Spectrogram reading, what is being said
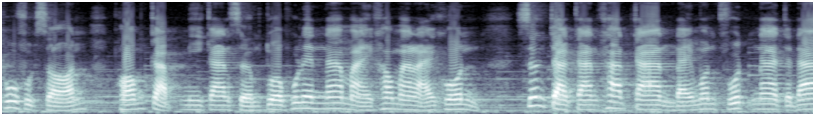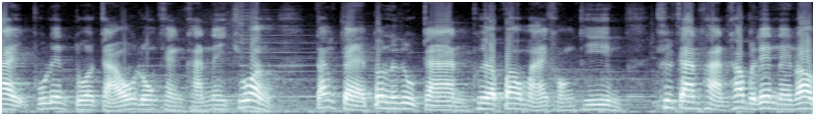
ผู้ฝึกสอน พร้อมกับมีการเสริมตัวผู้เล่นหน้าใหม่เข้ามาหลายคน ซึ่งจากการคาดการณ์ Diamond Food น่าจะได้ผู้เล่นตัวเก๋าลงแข่งขันในช่วง ตั้งแต่ต้นฤดูกาลเพื่อเป้าหมายของทีม คือการผ่านเข้าไปเล่นในรอบ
